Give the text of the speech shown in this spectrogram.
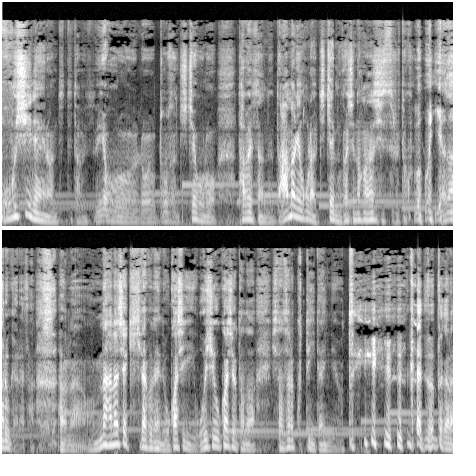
美味しいねなんて言って食べてて、いや、お父さんちっちゃい頃食べてたんだよあんまりほら、ちっちゃい昔の話すると子供嫌がるからさ、あのな、こんな話は聞きたくないんで、お菓子、美味しいお菓子をただひたすら食っていたいんだよっていう感じだったから、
